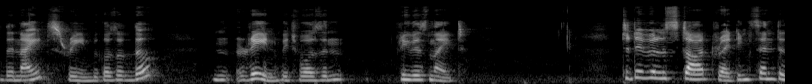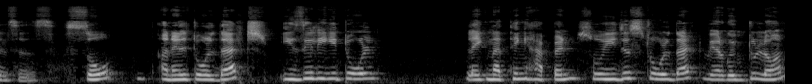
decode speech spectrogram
the night's rain because of the rain which was in previous night. Today we'll start writing sentences. So Anil told that easily he told like nothing happened. So he just told that we are going to learn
